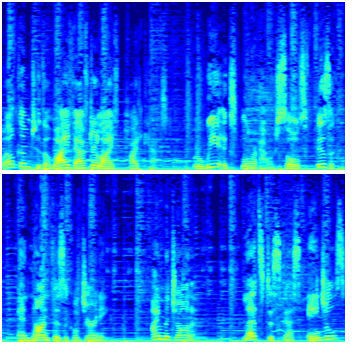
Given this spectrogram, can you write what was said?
Welcome to the Life After Life podcast, where we explore our soul's physical and non physical journey. I'm Majona. Let's discuss angels,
